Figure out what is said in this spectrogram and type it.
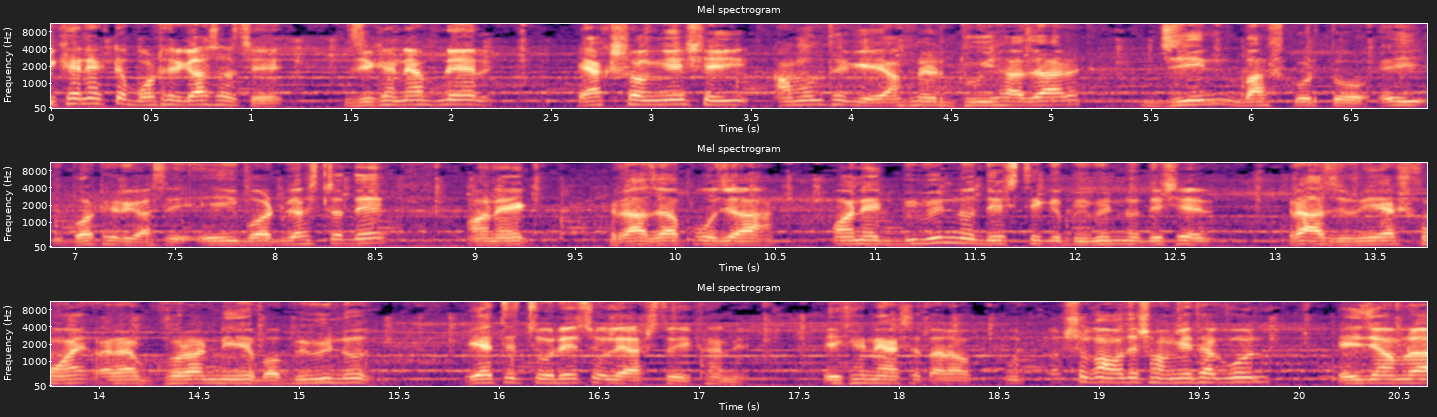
এখানে একটা বটের গাছ আছে, যেখানে আপনার একসঙ্গে সেই আমল থেকে আপনার দুই হাজার জিন বাস করতো এই বটের গাছে। এই বট গাছটাতে অনেক রাজা, প্রজা, অনেক বিভিন্ন দেশ থেকে বিভিন্ন দেশের রাজনীতির সময় এরা ঘোড়া নিয়ে বা বিভিন্ন ইয়াতে চড়ে চলে আসতো এখানে। এখানে আসে তারা দর্শক আমাদের সঙ্গে থাকুন। এই যে আমরা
